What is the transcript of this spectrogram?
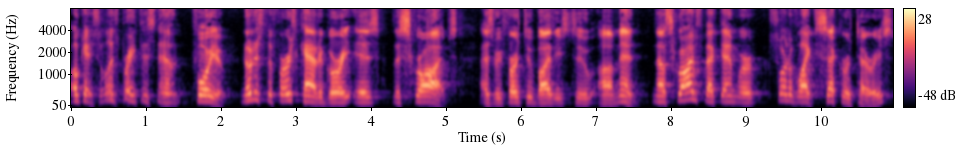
Okay, so let's break this down for you. Notice the first category is the scribes, as referred to by these two uh, men. Now, scribes back then were sort of like secretaries,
